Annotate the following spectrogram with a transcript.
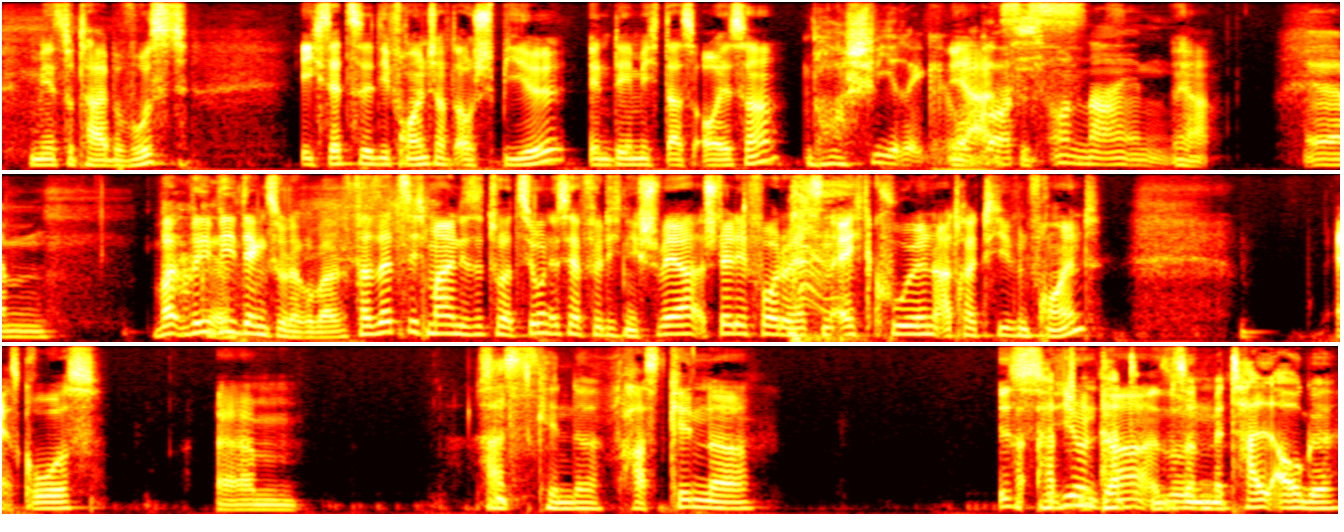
mir ist total bewusst, ich setze die Freundschaft aufs Spiel, indem ich das äußere. Boah, schwierig. Oh Ja, Gott. ist- oh nein. Ja. Ähm, Wie, wie denkst du darüber? Versetz dich mal in die Situation, ist ja für dich nicht schwer. Stell dir vor, du hättest einen echt coolen, attraktiven Freund. Er ist groß, ähm, hasst Kinder. hasst Kinder, ist Hat, hier und da hat also so ein Metallauge.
